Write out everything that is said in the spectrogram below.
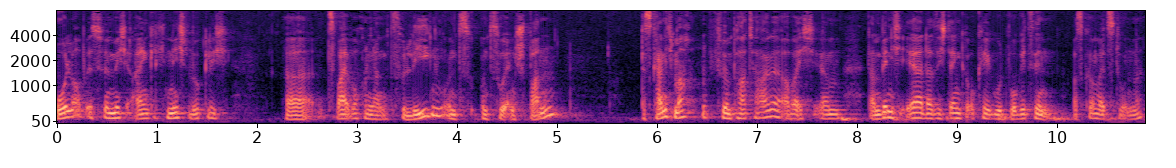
Urlaub ist für mich eigentlich nicht wirklich äh, zwei Wochen lang zu liegen und, und zu entspannen. Das kann ich machen für ein paar Tage, aber ich, ähm, dann bin ich eher, dass ich denke, okay, gut, wo geht's hin? Was können wir jetzt tun? Ne?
